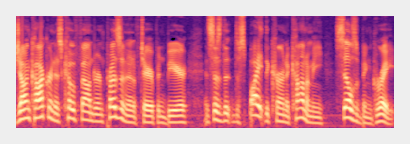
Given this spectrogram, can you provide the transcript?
John Cochran is co founder and president of Terrapin Beer and says that despite the current economy, sales have been great.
